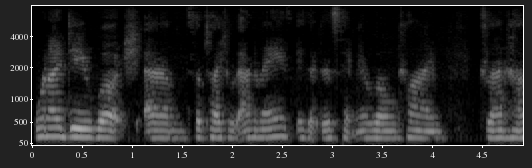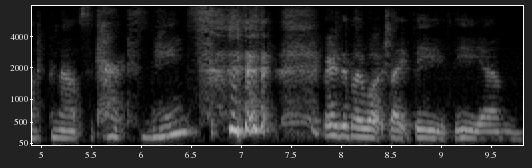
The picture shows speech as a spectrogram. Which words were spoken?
when I do watch um, subtitled animes. Is it does take me a long time to learn how to pronounce the characters' names. Whereas if I watch like the the um,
